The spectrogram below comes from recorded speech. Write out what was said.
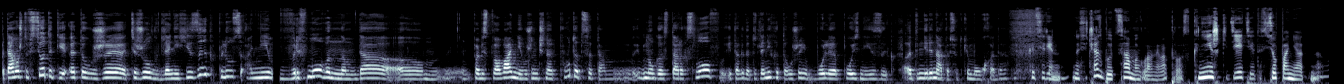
потому что все-таки это уже тяжелый для них язык, плюс они в рифмованном да, э, повествовании уже начинают путаться, там много старых слов и так далее. То есть для них это уже более поздний язык. Это не Рената все-таки муха, да. Катерин, но сейчас будет самый главный вопрос. Книжки, дети, это все понятно.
